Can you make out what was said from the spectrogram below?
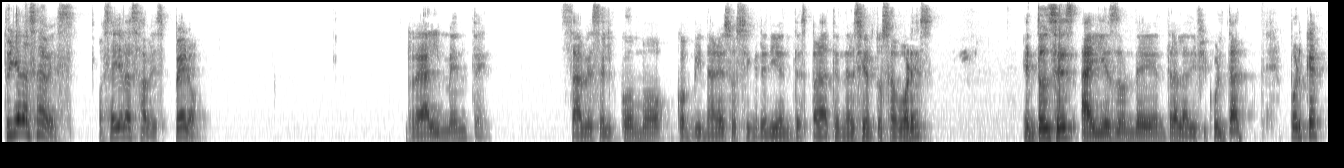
tú ya la sabes, o sea, ya la sabes, pero realmente sabes el cómo combinar esos ingredientes para tener ciertos sabores. Entonces ahí es donde entra la dificultad. ¿Por qué?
